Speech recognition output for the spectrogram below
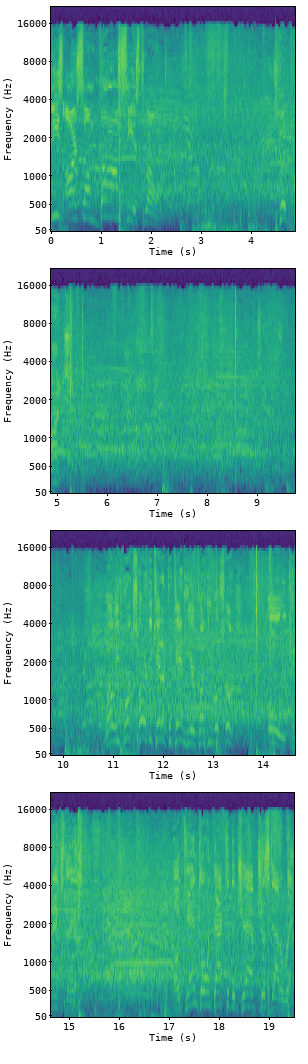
These are some bombs he is throwing. Good punch. Well, he works hard to get up again here, but he looks hurt. Oh, he connects there. Again, going back to the jab just out of range.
